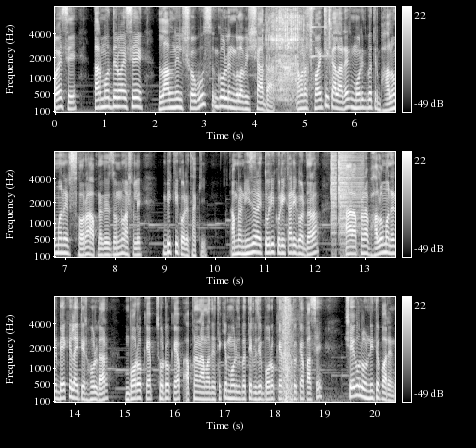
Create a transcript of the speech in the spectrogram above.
রয়েছে, তার মধ্যে রয়েছে লাল, নীল, সবুজ, গোল্ডেন গোলাপি, সাদা। আমরা ছয়টি কালারের মরিচবাতির ভালো মানের সরা আপনাদের জন্য আসলে বিক্রি করে থাকি। আমরা নিজেরাই তৈরি করি কারিগর দ্বারা। আর আপনারা ভালো মানের ব্যাকে লাইটের হোল্ডার, বড় ক্যাপ, ছোট ক্যাপ, আপনারা আমাদের থেকে মরিচবাতির যে বড় ক্যাপ, ছোট ক্যাপ আছে, সেগুলোও নিতে পারেন।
